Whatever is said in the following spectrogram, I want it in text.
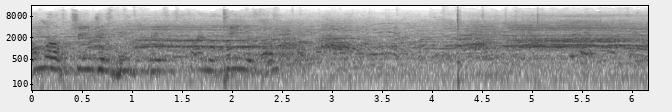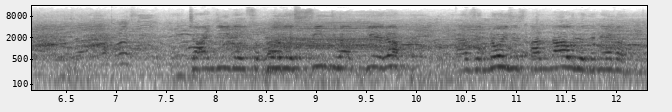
Number of changes being made simultaneously. Giant Eagle supporters seem to have geared up as the noises are louder than ever.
